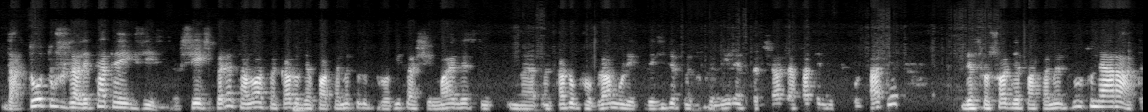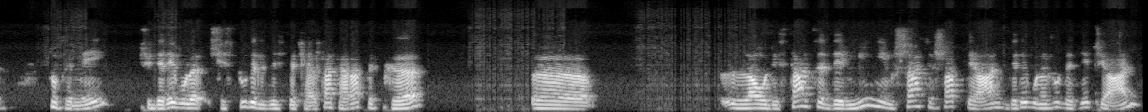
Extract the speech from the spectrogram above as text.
Dar totuși realitatea există și experiența noastră în cadrul departamentului Provita și mai ales în, în cadrul programului Prezide pentru femeile însărcinate aflate în dificultate, desfășurat de departamentul nu ne arată. Sunt femei și de regulă și studiile de specialitate arată că uh, la o distanță de minim 6-7 ani, de regulă în jur de 10 ani,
